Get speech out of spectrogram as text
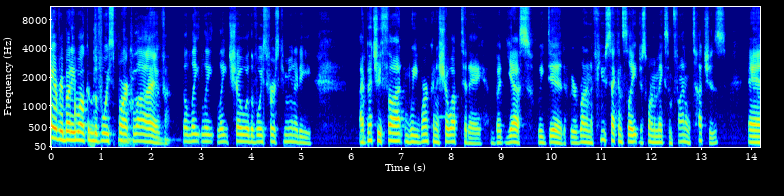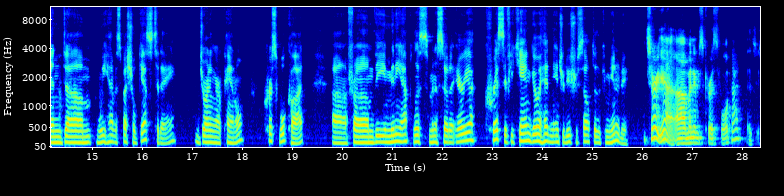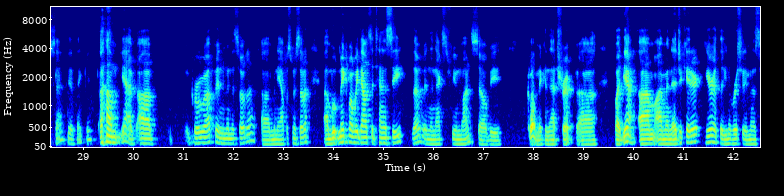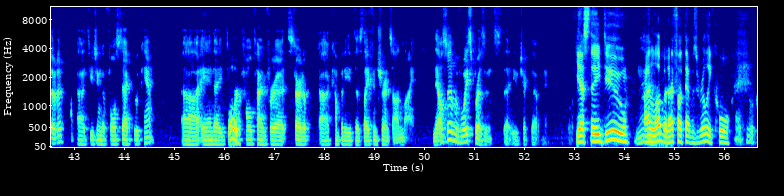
Hey, everybody, welcome to Voice Spark Live, the late, late, late show of the Voice First community. I bet you thought we weren't going to show up today, but yes, we did. We were running a few seconds late, just wanted to make some final touches. And um, we have a special guest today joining our panel, Chris Wolcott uh, from the Minneapolis, Minnesota area. Chris, if you can, go ahead and introduce yourself to the community. Sure. Yeah. Uh, my name is Chris Wolcott, as you said. Yeah. Thank you. Um, yeah. Uh, grew up in Minnesota, uh, Minneapolis, Minnesota. I'm making my way down to Tennessee though in the next few months, so I'll be cool. making that trip. Uh, but yeah, um, I'm an educator here at the University of Minnesota, uh, teaching a full stack boot camp, uh, and I do work full time for a startup uh, company that does life insurance online. And they also have a voice presence that you checked out, Nick. Yes, they do. Yeah. I love it. I thought that was really cool.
